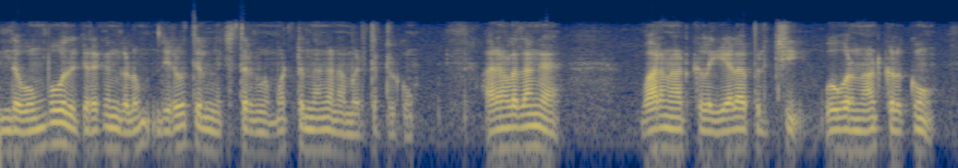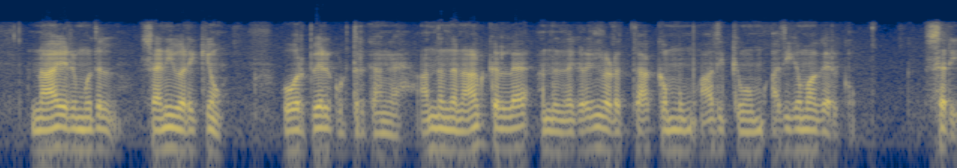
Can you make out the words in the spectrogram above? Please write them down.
இந்த ஒம்பது கிரகங்களும் இந்த இருபத்தேழு நட்சத்திரங்களும் மட்டும்தாங்க நம்ம எடுத்துட்டு இருக்கோம். அதனால தாங்க வார நாட்களை ஏழா பிரித்து ஒவ்வொரு நாட்களுக்கும் ஞாயிறு முதல் சனி வரைக்கும் ஒவ்வொரு பேர் கொடுத்துருக்காங்க. அந்தந்த நாட்களில் அந்தந்த கிரகங்களோட தாக்கமும் ஆதிக்கமும் அதிகமாக இருக்கும். சரி.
